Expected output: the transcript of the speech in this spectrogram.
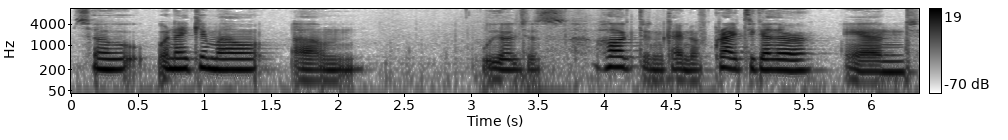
So when I came out, um, we all just hugged and kind of cried together. And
